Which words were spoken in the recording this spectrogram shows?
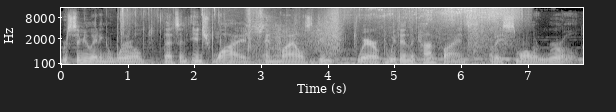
We're simulating a world that's an inch wide and miles deep, where within the confines of a smaller world,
